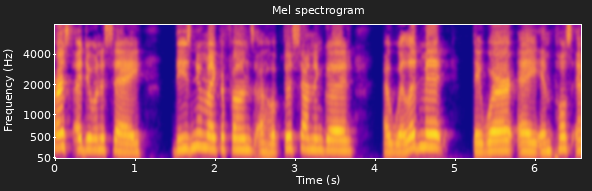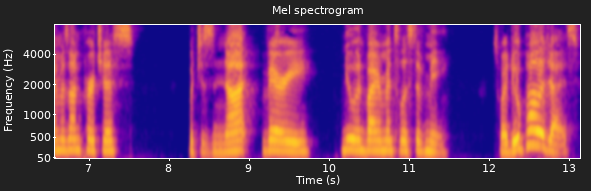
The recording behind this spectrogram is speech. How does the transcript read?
First, I do want to say these new microphones, I hope they're sounding good. I will admit they were a impulse Amazon purchase, which is not very new environmentalist of me. So I do apologize.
